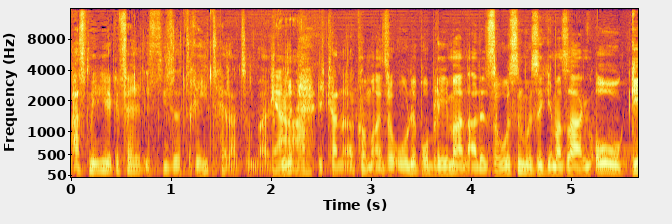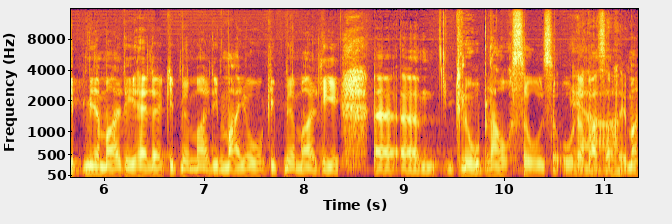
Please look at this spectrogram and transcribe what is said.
was mir hier gefällt, ist dieser Drehteller zum Beispiel. Ja. Ich kann komme also ohne Probleme an alle Soßen, muss ich immer sagen, oh, gib mir mal die helle, gib mir mal die Mayo, gib mir mal die äh, ähm, Knoblauchsoße oder ja. was auch immer.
